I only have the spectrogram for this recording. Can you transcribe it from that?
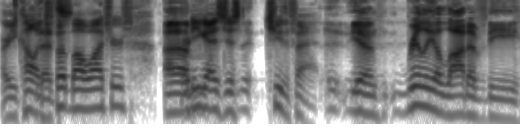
Are you college that's- football watchers, um, or do you guys just chew the fat? yeah, really a lot of the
